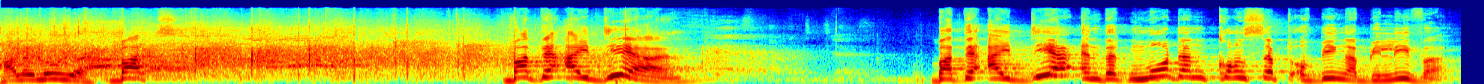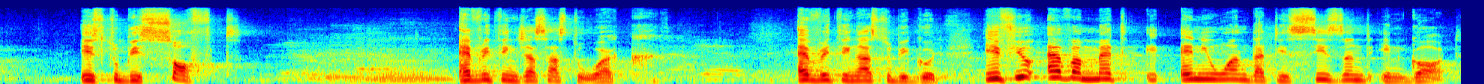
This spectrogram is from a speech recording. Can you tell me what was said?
Hallelujah. But but the idea but the idea and the modern concept of being a believer is to be soft. Everything just has to work. Everything has to be good. If you ever met anyone that is seasoned in God,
